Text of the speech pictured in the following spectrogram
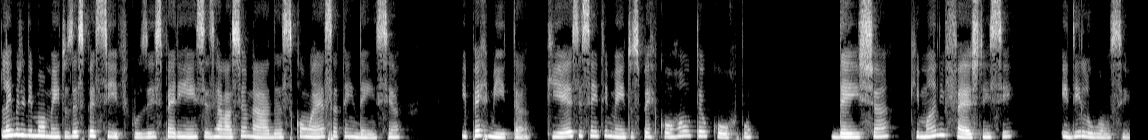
Lembre de momentos específicos e experiências relacionadas com essa tendência e permita que esses sentimentos percorram o teu corpo. Deixa que manifestem-se e diluam-se.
